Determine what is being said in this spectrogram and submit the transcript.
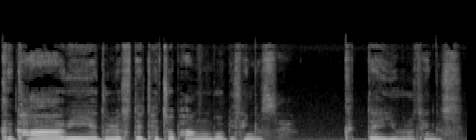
그 가위에 눌렸을 때 대처 방법이 생겼어요. 그때 이후로 생겼어요.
